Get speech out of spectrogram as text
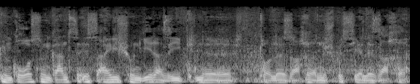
im Großen und Ganzen ist eigentlich schon jeder Sieg eine tolle Sache, eine spezielle Sache.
